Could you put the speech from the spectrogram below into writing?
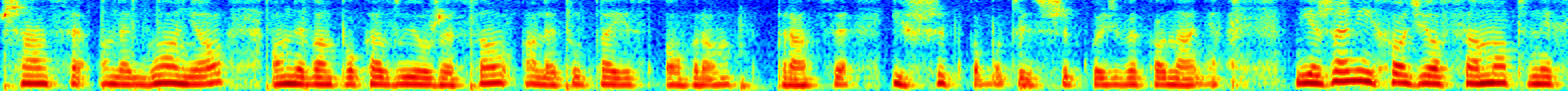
szanse one gonią, one Wam pokazują, że są, ale tutaj jest ogrom pracy i szybko, bo to jest szybkość wykonania. Jeżeli chodzi o samotnych,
